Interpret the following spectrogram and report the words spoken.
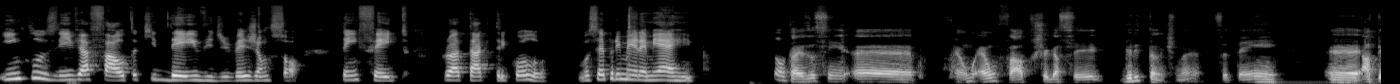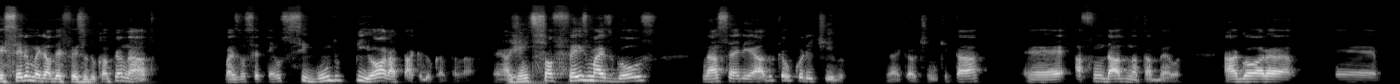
inclusive a falta que David, vejam só, tem feito para o ataque tricolor. Você primeiro, MR? Não, Thais, assim, é, é um, é um fato, chega a ser gritante, né? Você tem é, a terceira melhor defesa do campeonato, mas você tem o segundo pior ataque do campeonato. A gente só fez mais gols na Série A do que o Curitiba, né? que é o time que está é, afundado na tabela. Agora, é,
